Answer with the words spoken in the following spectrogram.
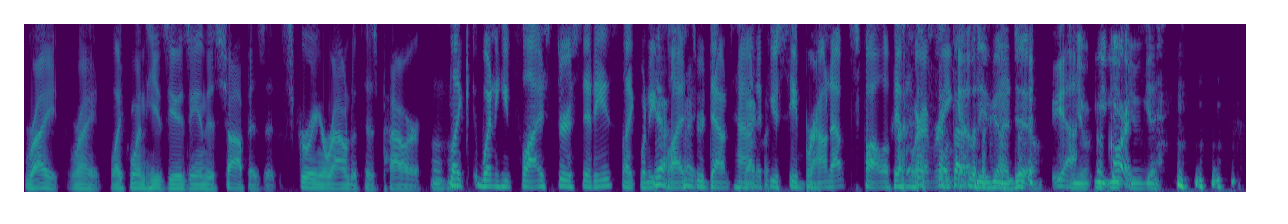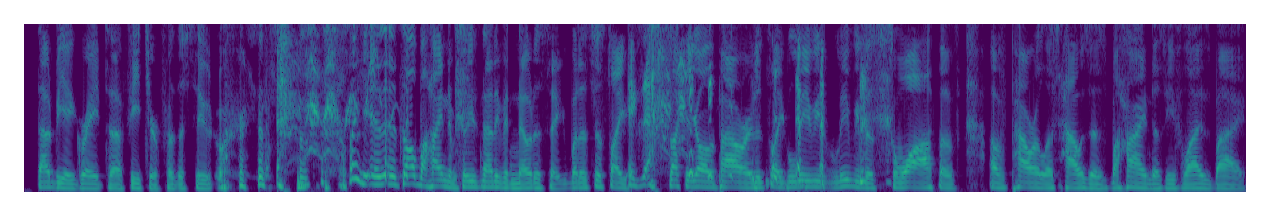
Right, right. Like when he's using in his shop, is it screwing around with his power? Mhm. like when he flies through cities like when he Yeah, flies right. through downtown if you see brownouts follow him wherever Well, he that's goes what he's going to do. yeah You- of you- you- course you get- That would be a great uh, feature for the suit. Where it's, just, like, it- it's all behind him, so he's not even noticing. But it's just like exactly sucking all the power, and it's like leaving leaving this swath of of powerless houses behind as he flies by.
